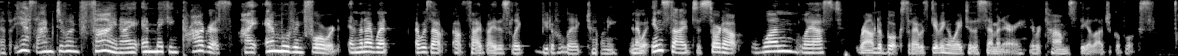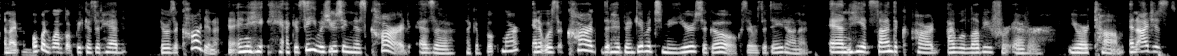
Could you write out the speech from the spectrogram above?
I thought, yes, I'm doing fine. I am making progress. I am moving forward. And then I went I was out outside by this lake, beautiful lake, Tony, and I went inside to sort out one last round of books that I was giving away to the seminary. They were Tom's theological books, and I hmm. opened one book because it had there was a card in it and he, i could see he was using this card as a like a bookmark and it was a card that had been given to me years ago because there was a date on it and he had signed the card i will love you forever. You're tom. And i just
